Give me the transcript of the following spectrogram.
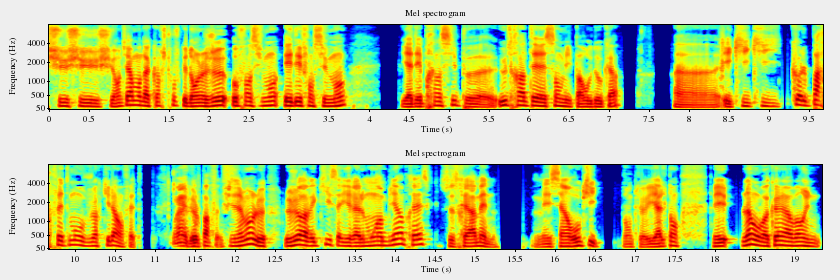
je, je suis entièrement d'accord. Je trouve que dans le jeu, offensivement et défensivement, il y a des principes euh, ultra intéressants mis par Udoka euh, et qui, qui collent parfaitement au joueur qu'il a en fait. Ouais, Finalement, le, le joueur avec qui ça irait le moins bien presque, ce serait Amen. Mais c'est un rookie, donc euh, il y a le temps. Mais là, on va quand même avoir une,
